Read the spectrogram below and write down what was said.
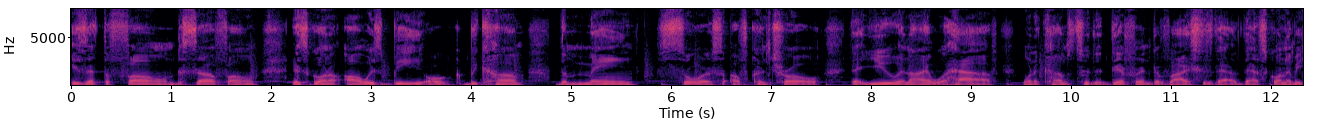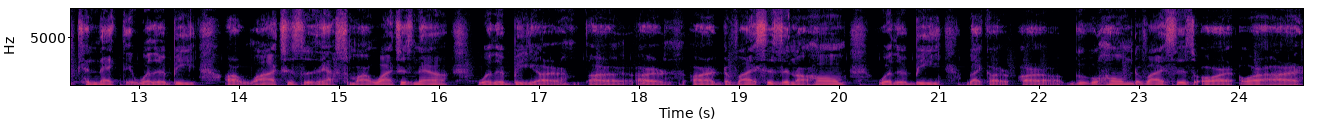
is that the phone, the cell phone is going to always be or become the main source of control that you and I will have when it comes to the different devices that that's going to be connected, whether it be our watches, they have smart watches now, whether it be our, our, our, our devices in our home, whether it be like our, our Google home devices or, or our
